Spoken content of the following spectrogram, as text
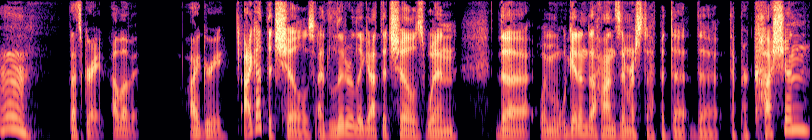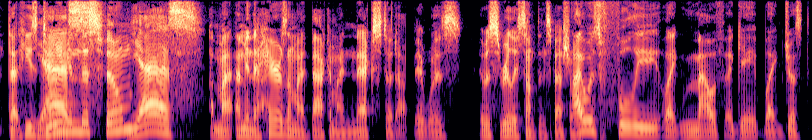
Mm, that's great. I love it. I agree. I got the chills. I literally got the chills when the when we'll get into Hans Zimmer stuff, but the the the percussion that he's doing in this film, Yes. my I mean the hairs on my back and my neck stood up. It was it was really something special. I was fully like mouth agape, like just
